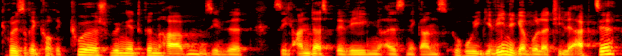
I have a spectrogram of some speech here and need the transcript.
größere Korrekturschwünge drin haben. Sie wird sich anders bewegen als eine ganz ruhige, weniger volatile Aktie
